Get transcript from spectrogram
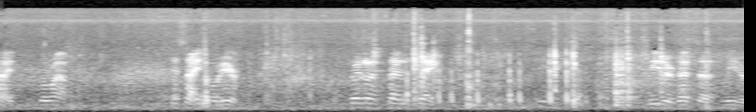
side, go around. This side, over here. Right on the side of the tank. Leaders, that's a leader.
